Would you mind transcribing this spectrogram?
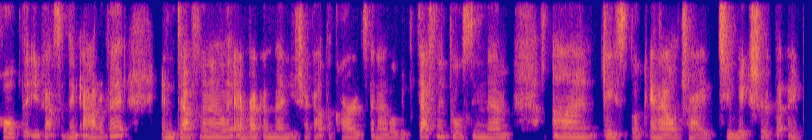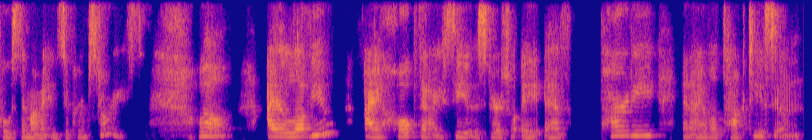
hope that you got something out of it. And definitely, I recommend you check out the cards, and I will be definitely posting them on Facebook, and I will try to make sure that I post them on my Instagram stories. Well, I love you. I hope that I see you at the Spiritual AF party, and I will talk to you soon.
